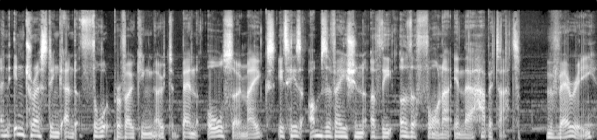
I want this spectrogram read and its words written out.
An interesting and thought provoking note Ben also makes is his observation of the other fauna in their habitat. Very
